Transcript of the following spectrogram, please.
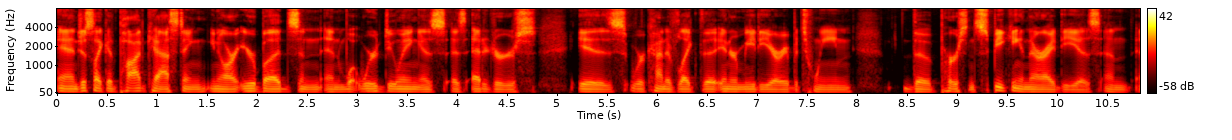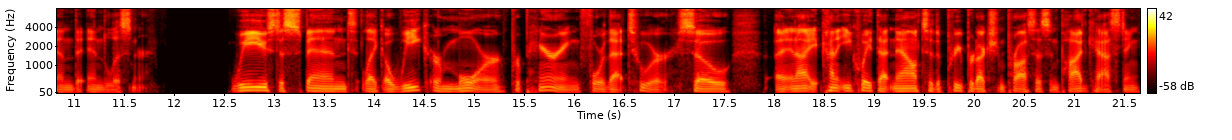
And just like in podcasting you know our earbuds and and what we're doing as as editors is we're kind of like the intermediary between the person speaking and their ideas and and the end listener. We used to spend like a week or more preparing for that tour. So and I kind of equate that now to the pre-production process in podcasting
